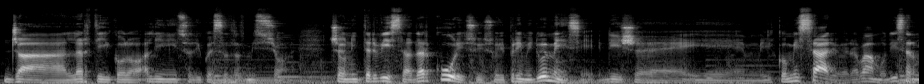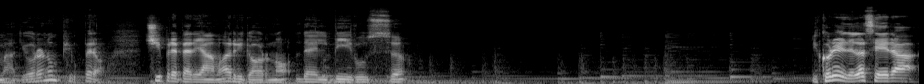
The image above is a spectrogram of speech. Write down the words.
già l'articolo all'inizio di questa trasmissione. C'è un'intervista ad Arcuri sui suoi primi due mesi, dice eh, il commissario, eravamo disarmati, ora non più, però ci prepariamo al ritorno del virus. Il Corriere della Sera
